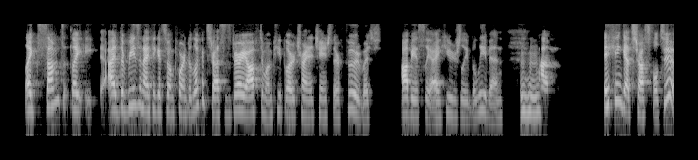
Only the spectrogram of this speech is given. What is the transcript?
like some like I, the reason I think it's so important to look at stress is very often when people are trying to change their food, which obviously I hugely believe in. Mm-hmm. Um, it can get stressful too,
